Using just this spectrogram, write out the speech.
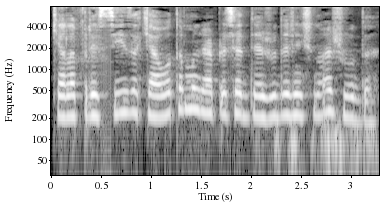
que ela precisa, que a outra mulher precisa de ajuda e a gente não ajuda.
